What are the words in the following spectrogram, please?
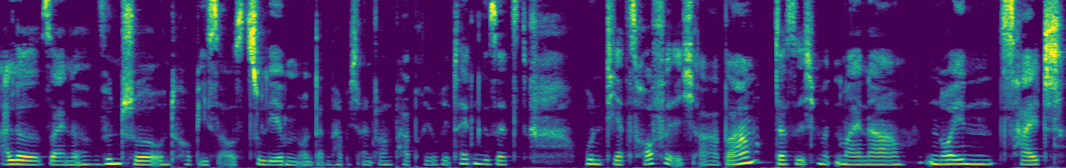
alle seine Wünsche und Hobbys auszuleben. Und dann habe ich einfach ein paar Prioritäten gesetzt und jetzt hoffe ich aber, dass ich mit meiner neuen Zeit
